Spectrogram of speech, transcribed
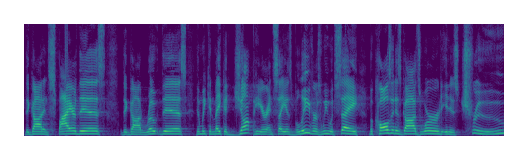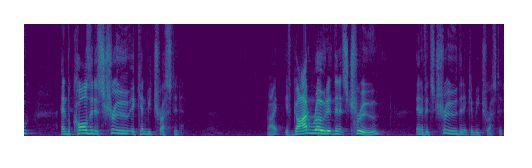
that God inspired this, that God wrote this, then we can make a jump here and say, as believers, we would say, because it is God's word, it is true. And because it is true, it can be trusted. Right? If God wrote it, then it's true. And if it's true, then it can be trusted.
